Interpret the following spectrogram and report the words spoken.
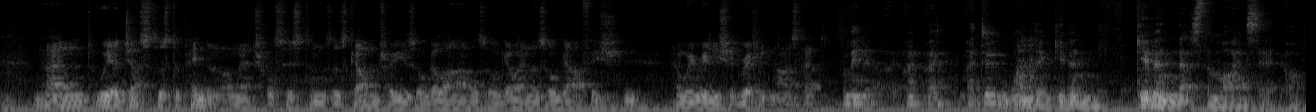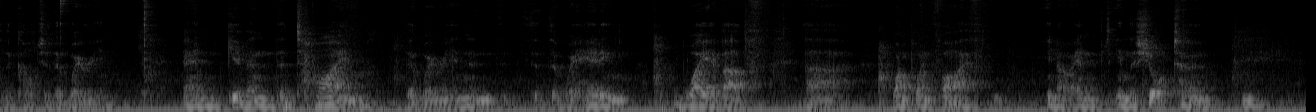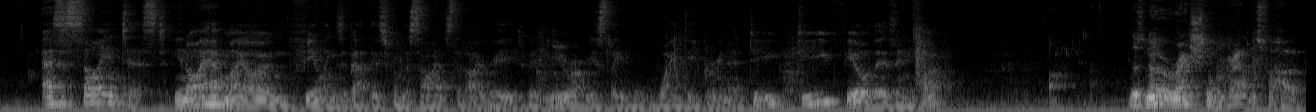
And we are just as dependent on natural systems as gum trees or galahs or goannas or garfish. And we really should recognise that. I mean, I, I, I do wonder, given given that's the mindset of the culture that we're in, and given the time that we're in, and th- that we're heading way above uh, 1.5, you know, and in the short term. Hmm. As a scientist, you know, I have my own feelings about this from the science that I read, but hmm. you're obviously way deeper in it. Do you, do you feel there's any hope? There's no rational grounds for hope.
